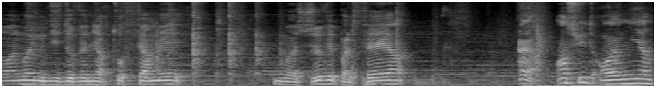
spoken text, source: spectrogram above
normalement, ils nous disent de venir tout fermer. Moi, je vais pas le faire. Alors, ensuite, on va venir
